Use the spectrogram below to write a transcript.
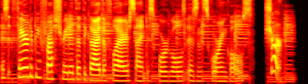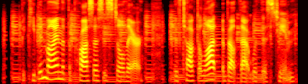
Is it fair to be frustrated that the guy the Flyers signed to score goals isn't scoring goals? Sure. But keep in mind that the process is still there. We've talked a lot about that with this team.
